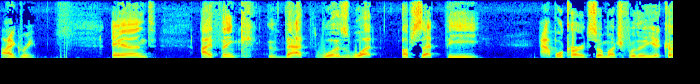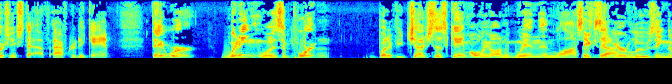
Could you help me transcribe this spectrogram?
I agree. And I think that was what upset the apple cart so much for the uh, coaching staff after the game. They were winning was important, but if you judge this game only on win and losses, then you're losing the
